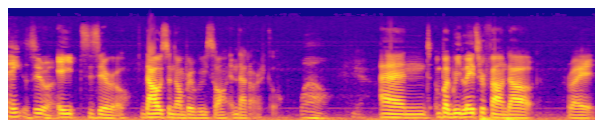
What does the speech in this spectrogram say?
Eight zero. Eight zero. That was the number we saw in that article. Wow. Yeah. And but we later found out, right?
